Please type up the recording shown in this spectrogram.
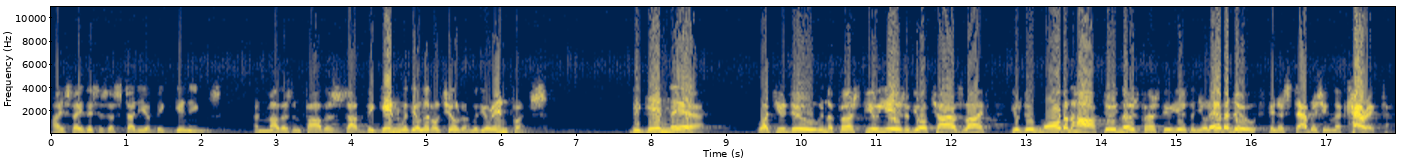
I say this is a study of beginnings. And mothers and fathers, uh, begin with your little children, with your infants. Begin there. What you do in the first few years of your child's life, you'll do more than half during those first few years than you'll ever do in establishing the character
